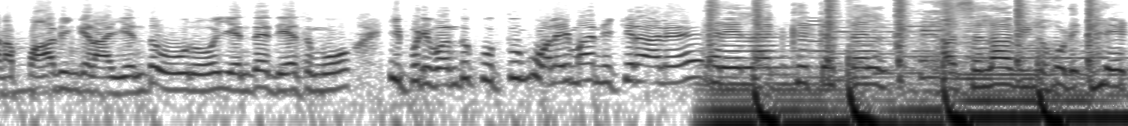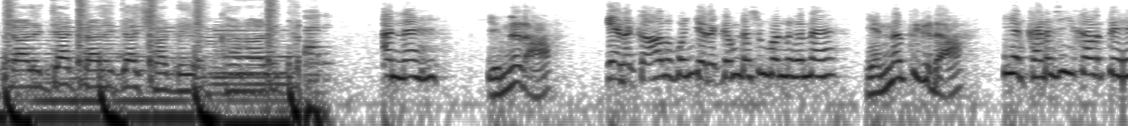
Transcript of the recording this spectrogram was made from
அட பாவிங்களா எந்த ஊரோ எந்த தேசமோ இப்படி வந்து குத்தும் கொலைமா நிக்கிறாளே. அண்ணே என்னடா? எனக்காவது கொஞ்சம் ரெக்கமெண்டேஷன் பண்ணுங்கண்ணே. என்னத்துக்குடா? என் கடைசி காலத்தை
